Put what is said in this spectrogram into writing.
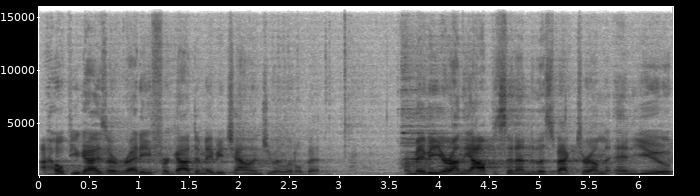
I hope you guys are ready for God to maybe challenge you a little bit. Or maybe you're on the opposite end of the spectrum and you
